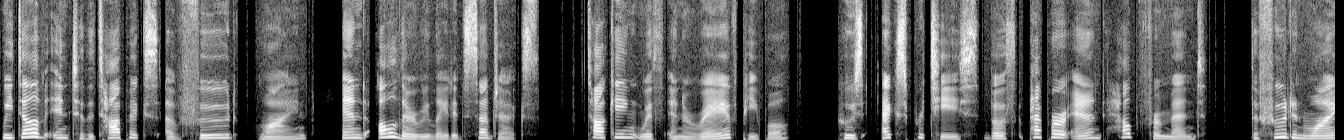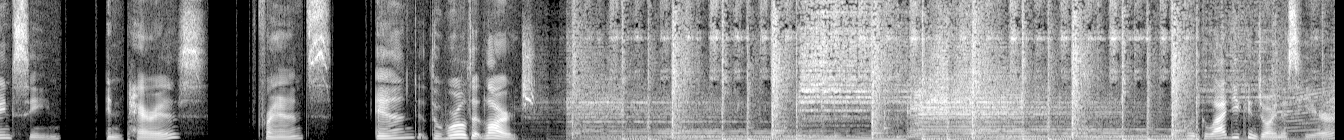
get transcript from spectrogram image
we delve into the topics of food, wine, and all their related subjects, talking with an array of people whose expertise both pepper and help ferment the food and wine scene in Paris, France, and the world at large. We're glad you can join us here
